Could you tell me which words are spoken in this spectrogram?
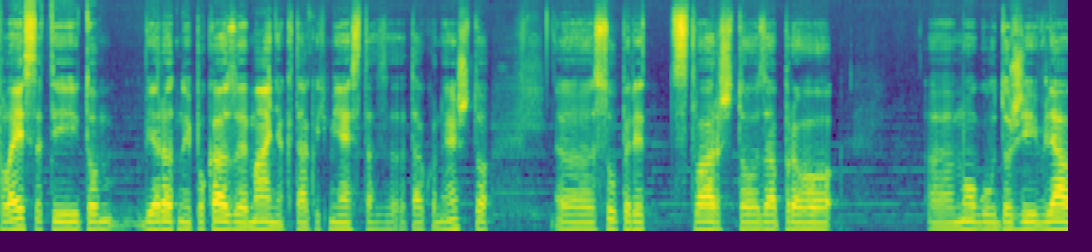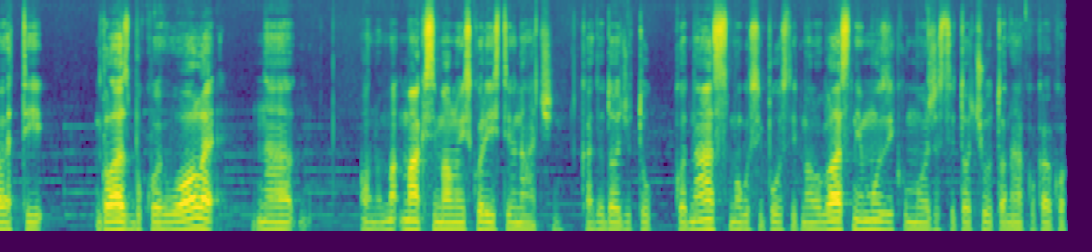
plesati i to vjerojatno i pokazuje manjak takvih mjesta za tako nešto. E, super je stvar što zapravo e, mogu doživljavati glazbu koju vole na ono maksimalno iskoristiv način. Kada dođu tu kod nas mogu si pustiti malo glasnije muziku, može se to čuti onako kako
